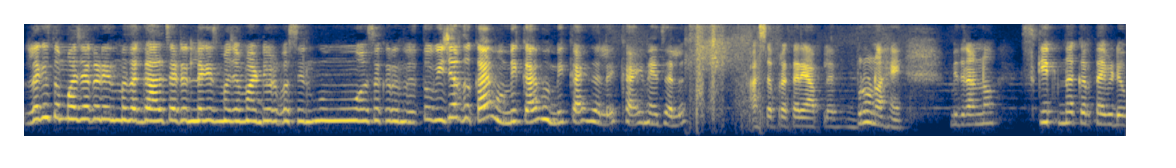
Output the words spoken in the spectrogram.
लगेच तो माझ्याकडे माझा गाल चाटून लगेच माझ्या मांडीवर बसेन मू असं करून तो विचारतो काय मम्मी काय मम्मी काय झालं काय नाही झालं? अशा प्रकारे आपला भ्रूण आहे. मित्रांनो स्किप न करता व्हिडिओ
